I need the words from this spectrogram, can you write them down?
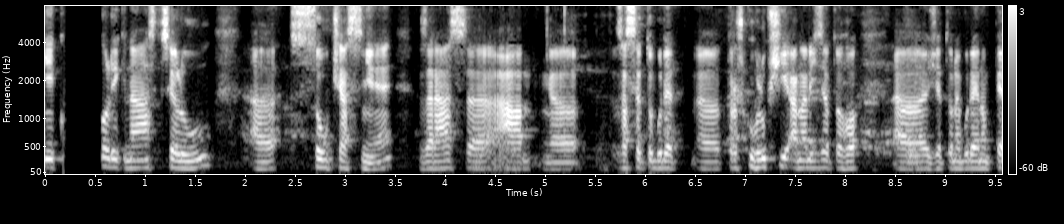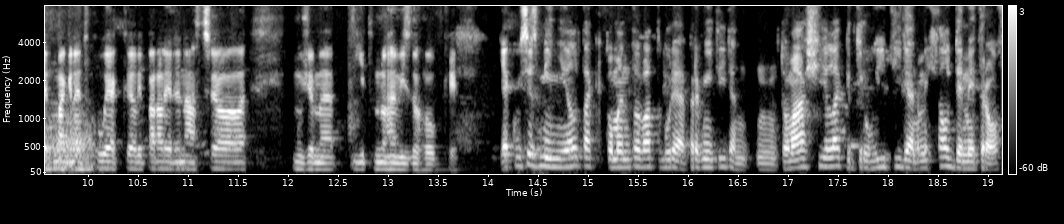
několik nástřelů eh, současně zaraz a zase to bude trošku hlubší analýza toho, že to nebude jenom pět magnetků, jak vypadal jeden nástřel, ale můžeme jít mnohem víc do hloubky. Jak už jsi zmínil, tak komentovat bude první týden hm, Tomáš Jílek, druhý týden Michal Dimitrov.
